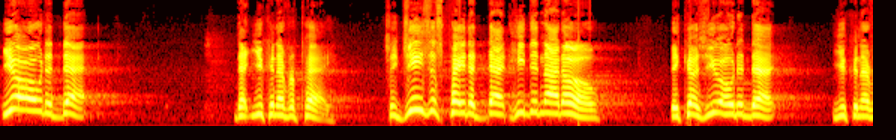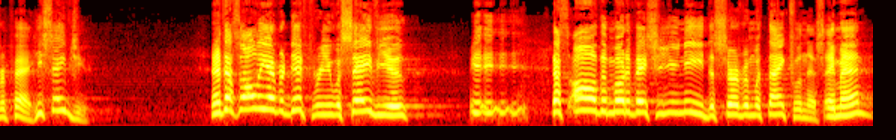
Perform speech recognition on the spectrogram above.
you owed a debt that you can never pay. See, Jesus paid a debt he did not owe because you owed a debt you can never pay. He saved you. And if that's all he ever did for you was save you, that's all the motivation you need to serve him with thankfulness. Amen?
